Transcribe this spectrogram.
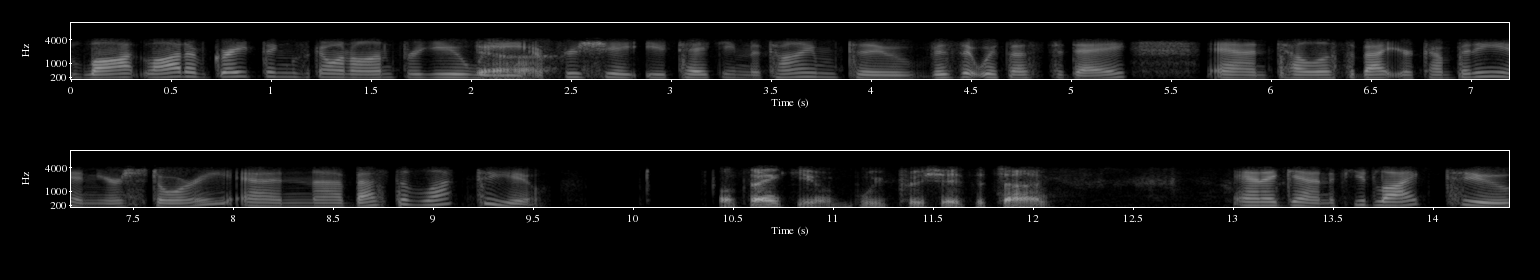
lot lot of great things going on for you. We Yeah. appreciate you taking the time to visit with us today and tell us about your company and your story. And uh, best of luck to you. Well, thank you. We appreciate the time. And again, if you'd like to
